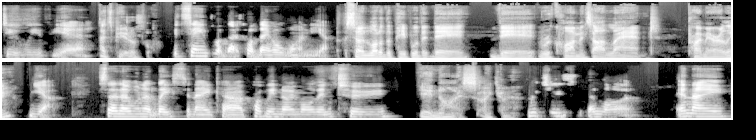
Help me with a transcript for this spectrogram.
deal with. Yeah. That's beautiful. It seems what that's what they all want. Yeah. So a lot of the people that their their requirements are land primarily. Yeah. So they want at least an acre, probably no more than two. Yeah, nice. Okay. Which is a lot. And they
